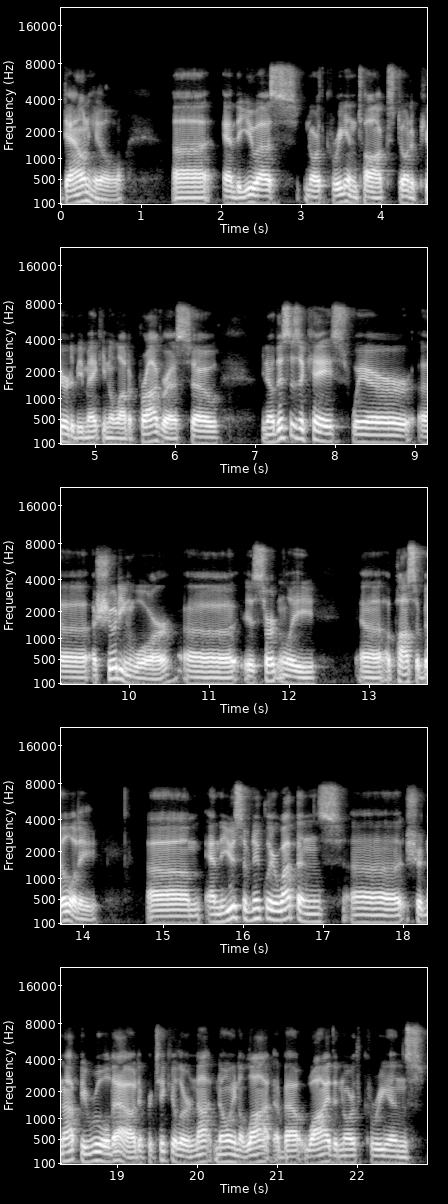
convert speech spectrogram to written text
downhill. Uh, and the U.S. North Korean talks don't appear to be making a lot of progress. So, you know, this is a case where uh, a shooting war uh, is certainly uh, a possibility. Um, and the use of nuclear weapons uh, should not be ruled out, in particular, not knowing a lot about why the North Koreans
